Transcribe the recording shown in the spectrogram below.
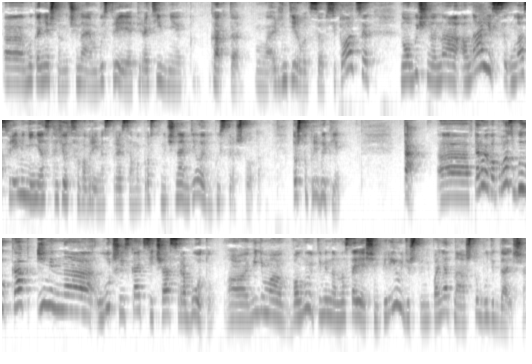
мы, конечно, начинаем быстрее, оперативнее как-то ориентироваться в ситуациях, но обычно на анализ у нас времени не остается во время стресса, мы просто начинаем делать быстро что-то, то, что привыкли. Так, а, второй вопрос был, как именно лучше искать сейчас работу. А, видимо, волнует именно в настоящем периоде, что непонятно, а что будет дальше.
